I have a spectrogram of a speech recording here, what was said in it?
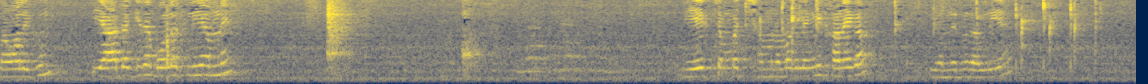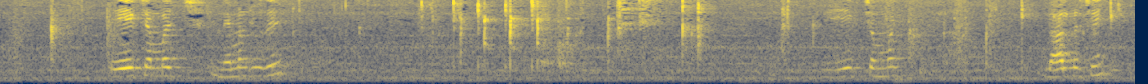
वालेकुम। ये आधा गिरा बोनस लिया हमने। ये एक चम्मच हम नमक लेंगे खाने का। ये हमने इसमें डाल दिया। एक चम्मच लेमन जूस है। एक चम्मच लाल मिर्चें।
